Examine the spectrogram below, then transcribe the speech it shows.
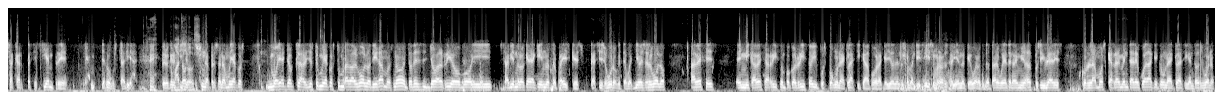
sacar peces siempre, ya me gustaría, pero que si yo soy una persona muy acostumbrada, yo claro, yo estoy muy acostumbrado al bolo, digamos, ¿no? Entonces yo al río voy sabiendo lo que hay aquí en nuestro país, que es casi seguro que te lleves el bolo, a veces en mi cabeza rizo un poco el rizo y pues pongo una clásica por aquello del romanticismo, ¿no? sabiendo que, bueno, en total voy a tener mismas posibilidades con la mosca realmente adecuada que con una clásica. Entonces, bueno,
